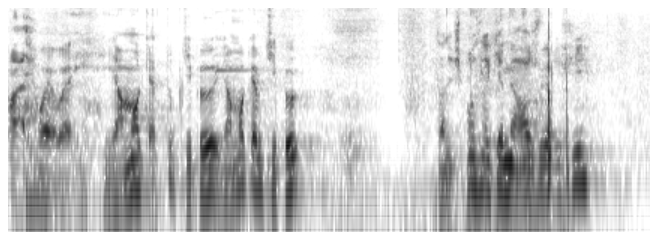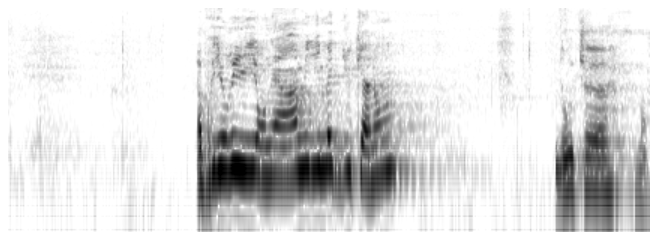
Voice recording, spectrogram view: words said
ouais, ouais, ouais. Il en manque un tout petit peu. Il en manque un petit peu. Attendez, je pose la caméra, je vérifie. A priori, on est à 1 mm du canon. Donc, euh, bon.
